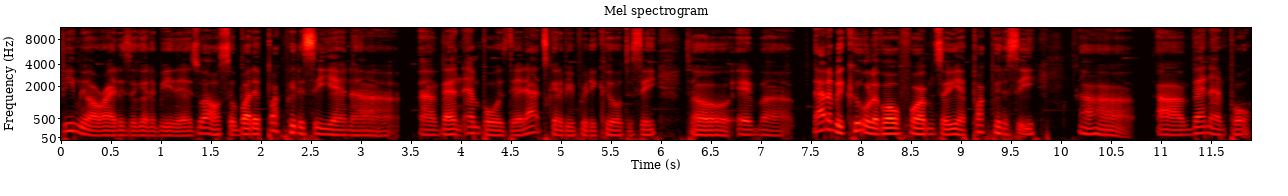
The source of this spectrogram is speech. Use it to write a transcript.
female riders are going to be there as well. So, but if Puck Peterson and uh, uh, Van Empel is there, that's going to be pretty cool to see. So if uh, that'll be cool if all four of them. So yeah, Puck Peterson, uh, uh, Van Empel,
